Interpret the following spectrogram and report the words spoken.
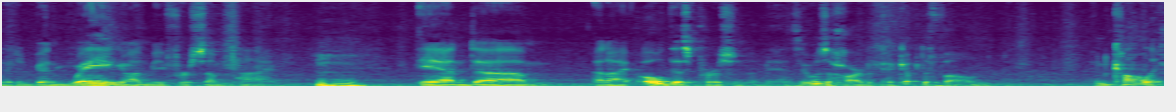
that had been weighing on me for some time, and um, and I owed this person a amends. It was hard to pick up the phone and call him.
